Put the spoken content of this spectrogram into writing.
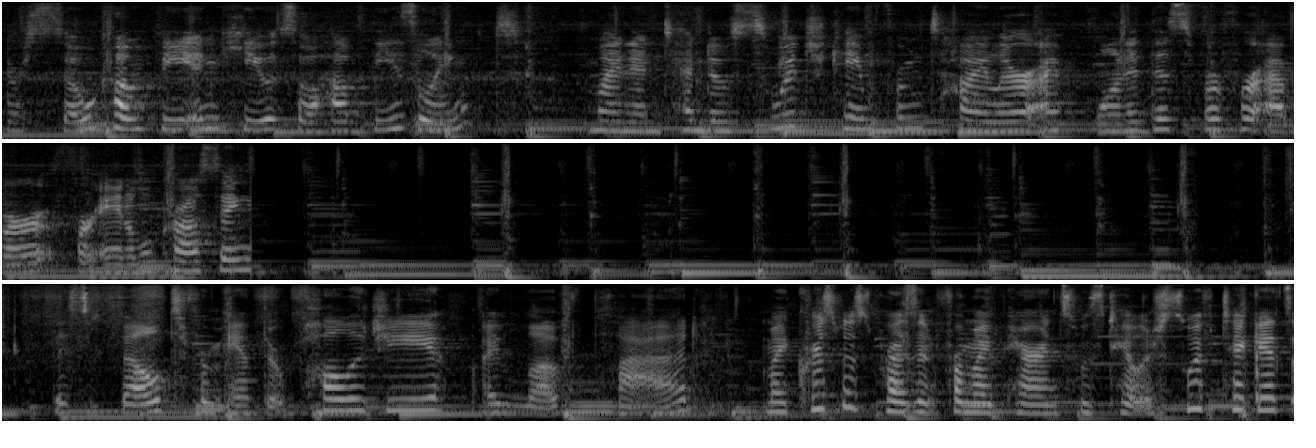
They're so comfy and cute, so I'll have these linked. My Nintendo Switch came from Tyler. I've wanted this for forever for Animal Crossing. This belt from Anthropologie. I love plaid. My Christmas present from my parents was Taylor Swift tickets,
